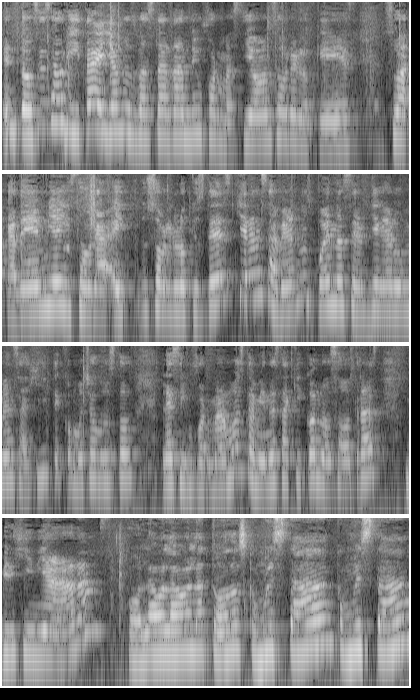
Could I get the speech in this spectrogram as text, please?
Entonces, ahorita ella nos va a estar dando información sobre lo que es su academia y sobre, sobre lo que ustedes quieran saber. Nos pueden hacer llegar un mensajito y con mucho gusto les informamos. También está aquí con nosotras Virginia Adams. Hola, hola, hola a todos. ¿Cómo están? ¿Cómo están?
